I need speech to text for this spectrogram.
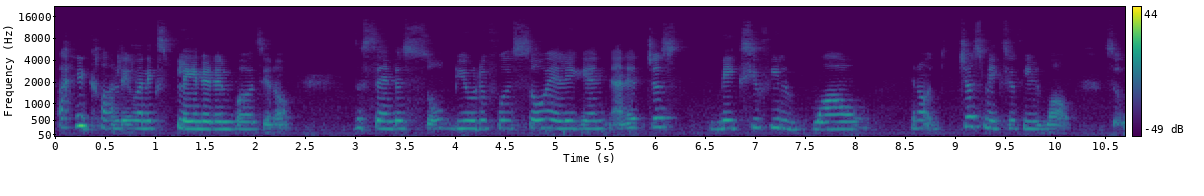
I can't even explain it in words you know. The scent is so beautiful so elegant and it just makes you feel wow you know just makes you feel wow. So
